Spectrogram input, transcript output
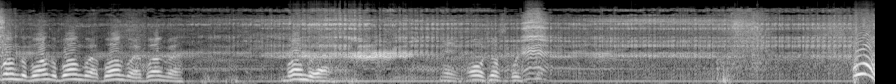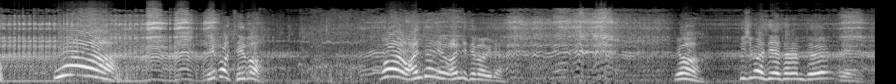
뭐 한 거, 뭐 한 거, 뭐 한 거야, 뭐 한 거야, 뭐 한 거야. 뭐 한 거야. 네, 어, 좋았어, 멋있어. 오! 우와! 대박, 대박! 와, 완전히, 완전 대박이다. 야, 조심하세요, 사람들. 예.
